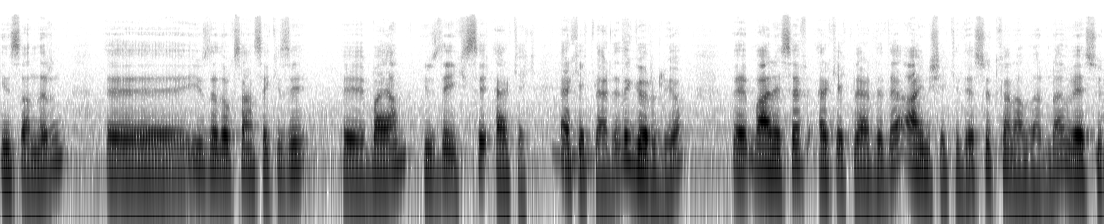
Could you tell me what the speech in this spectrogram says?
insanların e, %98'i e, bayan, %2'si erkek. Erkeklerde de görülüyor. Ve maalesef erkeklerde de aynı şekilde süt kanallarından ve süt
